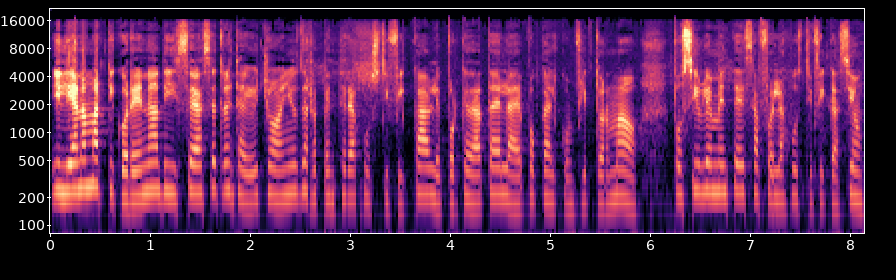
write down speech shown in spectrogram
Iliana Marticorena dice, hace 38 años de repente era justificable porque data de la época del conflicto armado. Posiblemente esa fue la justificación,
